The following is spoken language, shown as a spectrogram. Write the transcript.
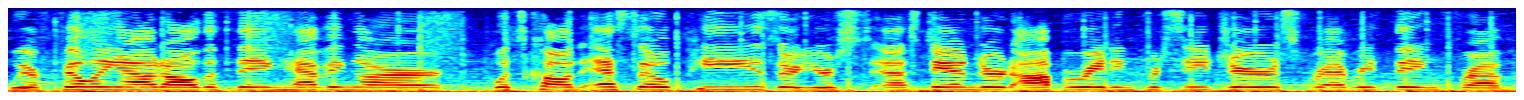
we're filling out all the thing, having our what's called SOPs or your uh, standard operating procedures for everything from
